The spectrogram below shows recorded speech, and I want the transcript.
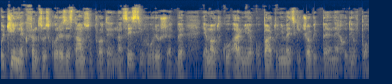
очільник французького резистансу проти нацистів, говорив, що якби я мав таку армію, як УПА, то німецький чобіт би не ходив по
